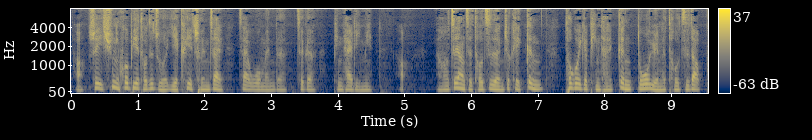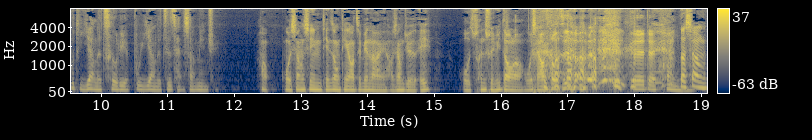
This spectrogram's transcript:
好，所以虚拟货币的投资组合也可以存在在我们的这个平台里面。好，然后这样子投资人就可以更透过一个平台，更多元的投资到不一样的策略、不一样的资产上面去。好，我相信听众听到这边来，好像觉得诶。我蠢蠢欲动了，我想要投资。对对对，那像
